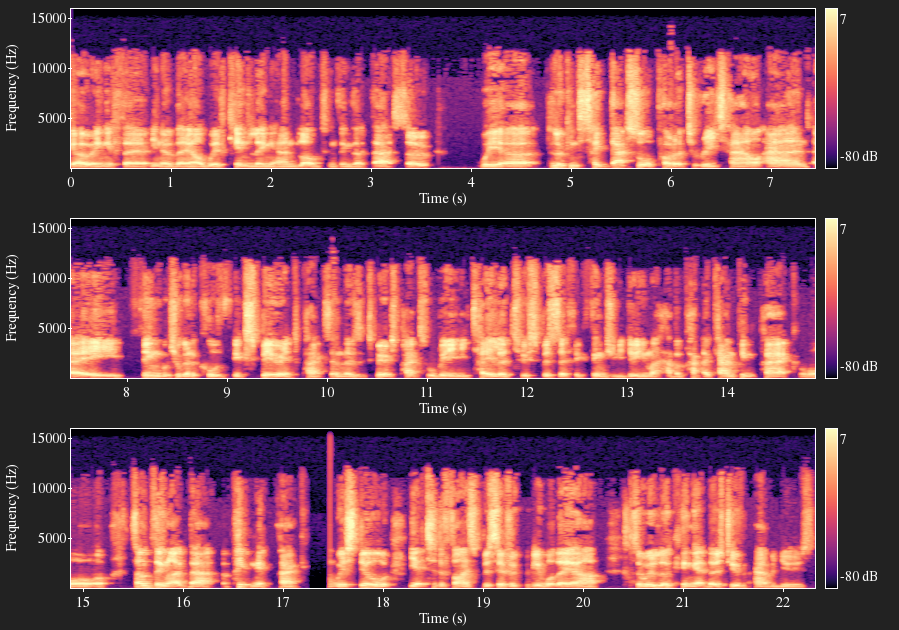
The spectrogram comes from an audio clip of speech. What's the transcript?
going if they're you know they are with kindling and logs and things like that. So we are looking to take that sort of product to retail and a thing which we're going to call experience packs and those experience packs will be tailored to specific things you do you might have a, a camping pack or something like that a picnic pack We're still yet to define specifically what they are. So we're looking at those two avenues.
